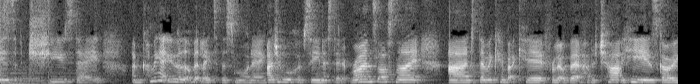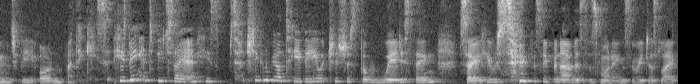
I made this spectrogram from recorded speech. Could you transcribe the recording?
Is Tuesday. I'm coming at you a little bit later this morning. As you will have seen, I stayed at Ryan's last night and then we came back here for a little bit, had a chat. He is going to be on, I think he's, he's being interviewed today and he's going to be on TV, which is just the weirdest thing. So he was super, super nervous this morning. So we just like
